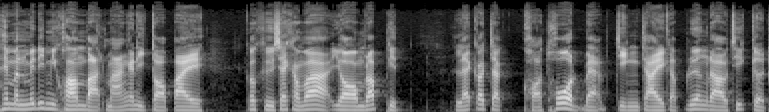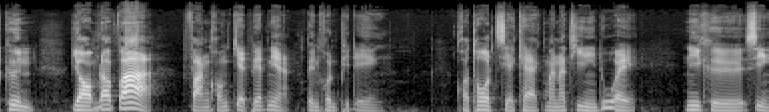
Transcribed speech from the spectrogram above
ให้มันไม่ได้มีความบาดหมางกันอีกต่อไป ก็คือใช้คำว่ายอมรับผิด และก็จะขอโทษแบบจริงใจกับเรื่องราวที่เกิดขึ้น ยอมรับว่าฝั่งของเกียรติเพชรเนี่ยเป็นคนผิดเอง ขอโทษเสียแขกมาณที่นี้ด้วย นี่คือสิ่ง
